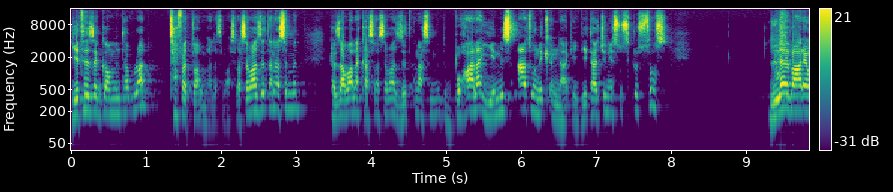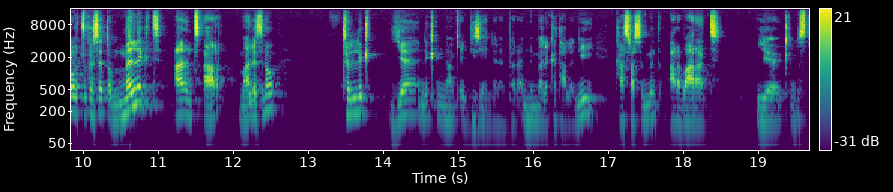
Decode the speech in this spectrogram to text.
የተዘጋው ምን ተብሏል? ተፈቷል ማለት ነው። 1798 ከዛ በኋላ ከ1798 በኋላ የምጽአቱ ንቅናቄ ጌታችን ኢየሱስ ክርስቶስ ለባሪያዎቹ ከሰጠው መልእክት አንጻር ማለት ነው ትልቅ የንቅናቄ ጊዜ እንደነበረ እንመለከታለን። ይህ ከ1844 የቅድስተ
